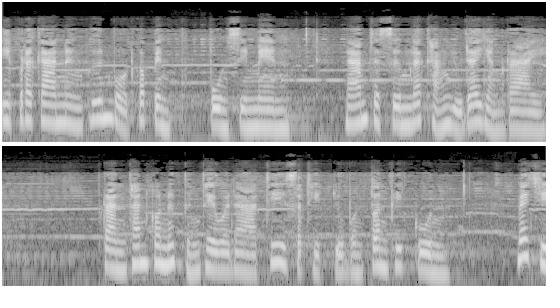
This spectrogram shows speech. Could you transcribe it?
อีกประการหนึ่งพื้นโบสถ์ก็เป็นปูนซีเมนต์น้ำจะซึมและขังอยู่ได้อย่างไร พรันท่านก็นึกถึงเทวดาที่สถิตอยู่บนต้นพิกุล แม่ชี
